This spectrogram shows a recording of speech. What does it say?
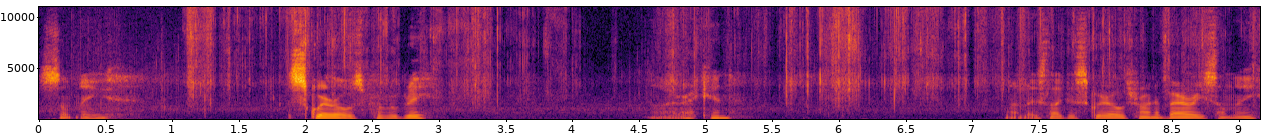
Something. Squirrels probably. I reckon. That looks like a squirrel trying to bury something.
